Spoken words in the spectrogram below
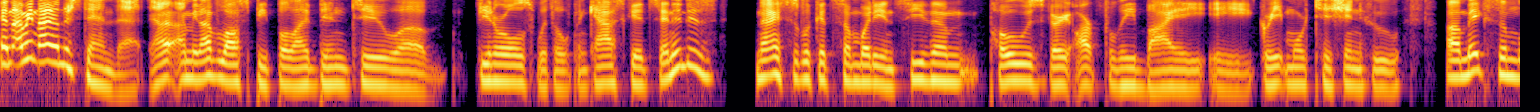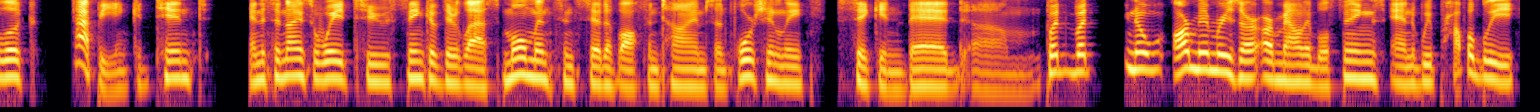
And I mean, I understand that. I, I mean, I've lost people. I've been to uh, funerals with open caskets, and it is nice to look at somebody and see them pose very artfully by a great mortician who uh, makes them look happy and content and it's a nice way to think of their last moments instead of oftentimes, unfortunately, sick in bed. Um, but but you know, our memories are, are malleable things, and we probably,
